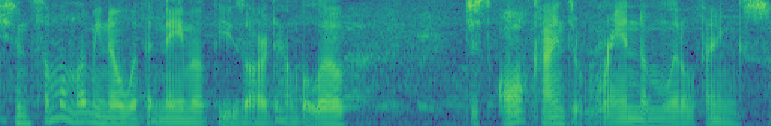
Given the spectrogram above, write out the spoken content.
can someone let me know what the name of these are down below? Just all kinds of random little things.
